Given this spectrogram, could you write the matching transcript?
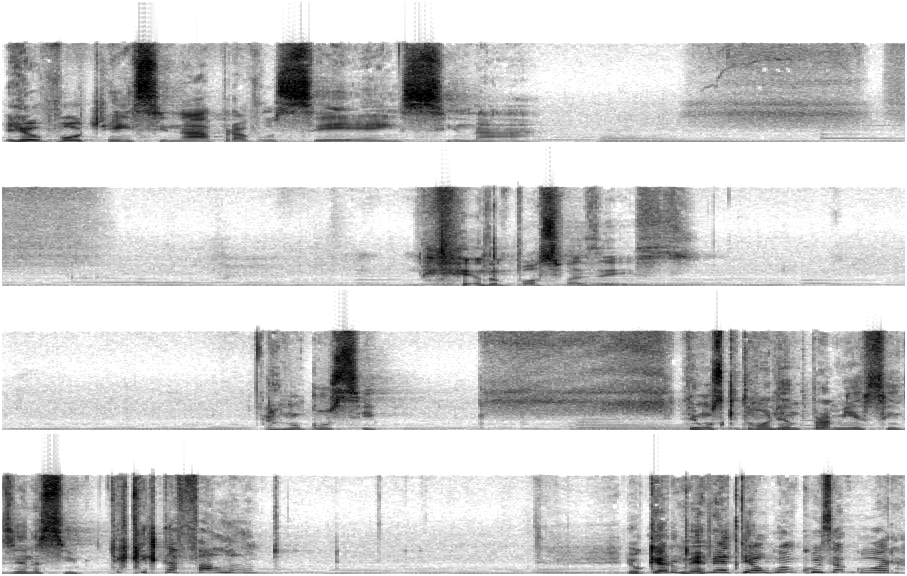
Eu vou te ensinar para você ensinar. Eu não posso fazer isso. Eu não consigo. Tem uns que estão olhando para mim assim, dizendo assim: o que, que ele está falando? Eu quero mesmo é ter alguma coisa agora.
